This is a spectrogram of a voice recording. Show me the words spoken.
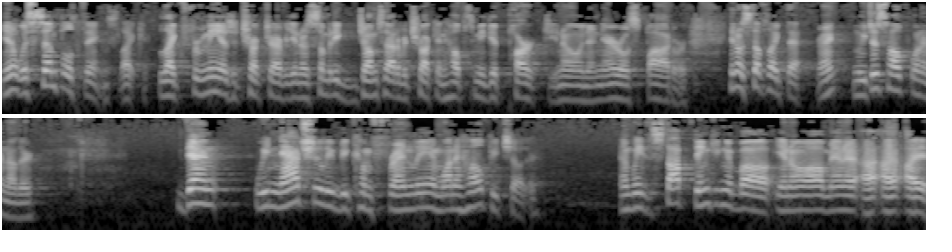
you know, with simple things, like, like for me as a truck driver, you know, somebody jumps out of a truck and helps me get parked, you know, in a narrow spot or, you know, stuff like that, right? We just help one another. Then we naturally become friendly and want to help each other. And we stop thinking about, you know, oh man, I, I, I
